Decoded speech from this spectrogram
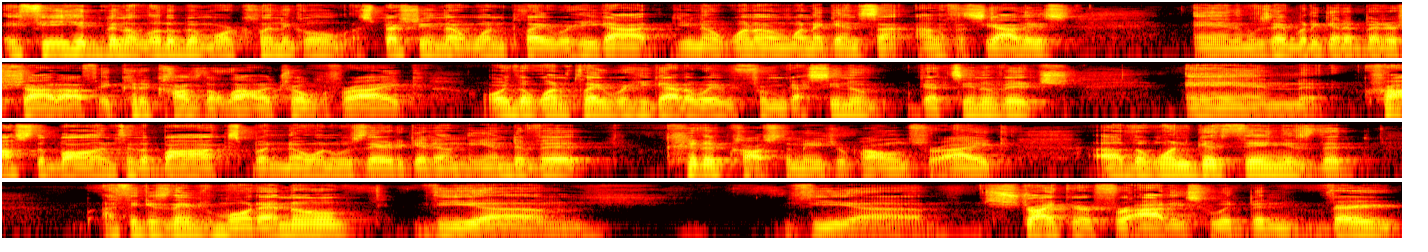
If he had been a little bit more clinical, especially in that one play where he got you know one on one against Athanasiadis and was able to get a better shot off, it could have caused a lot of trouble for Ike. Or the one play where he got away from Gacino, Gacinovic and crossed the ball into the box, but no one was there to get on the end of it. Could have caused a major problems for Ike. Uh, the one good thing is that I think his name's Moreno, the um, the uh, striker for Aris, who had been very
